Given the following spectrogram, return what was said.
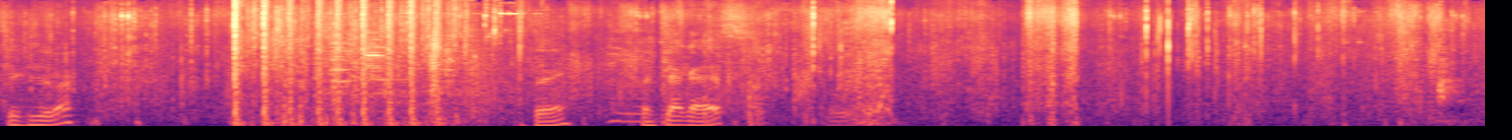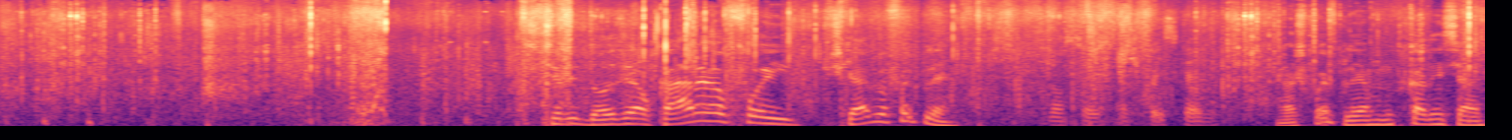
Você que girar? Tem. Tem THS. Tiro de 12 é o cara ou foi Scab ou foi player? Não sei, acho que foi. Eu acho que foi player, muito cadenciado.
